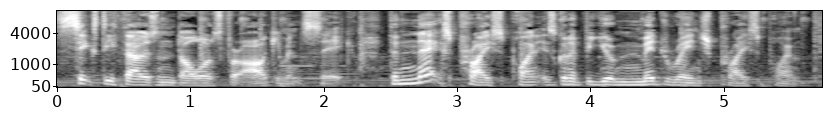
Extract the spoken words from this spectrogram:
$60,000 for argument's sake. The next price point is going to be your mid range price point.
